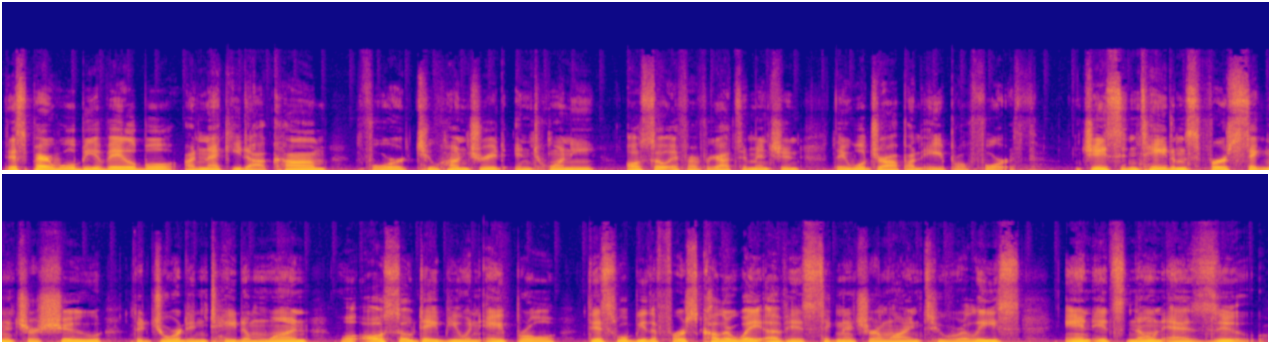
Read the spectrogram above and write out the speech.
This pair will be available on Nike.com for 220. Also, if I forgot to mention, they will drop on April 4th. Jayson Tatum's first signature shoe, the Jordan Tatum 1, will also debut in April. This will be the first colorway of his signature line to release, and it's known as Zoo.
